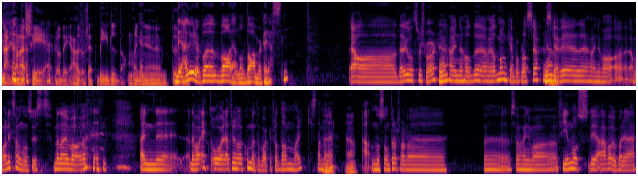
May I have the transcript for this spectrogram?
Nei, men jeg ser jo det. Jeg har jo sett bildene. Han, eh, du- Det jeg lurer på, var det noen damer til resten? Ja, det er et godt spørsmål. Ja. Han, hadde, han hadde manken på plass, ja. Husker vi, han, var, han var litt sagnomsust. Men han var han, eh, Det var ett år Jeg tror han har kommet tilbake fra Danmark, stemmer det? ja. Ja, Noe sånt i hvert fall. eh, eh, Så han var fin med oss. Jeg var jo bare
